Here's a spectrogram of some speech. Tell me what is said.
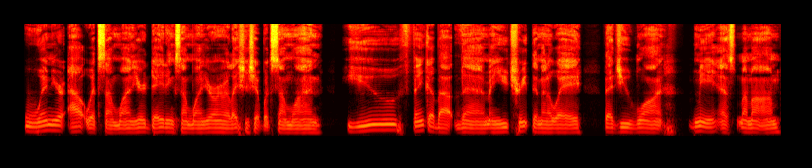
when you're out with someone, you're dating someone, you're in a relationship with someone, you think about them and you treat them in a way that you want me as my mom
